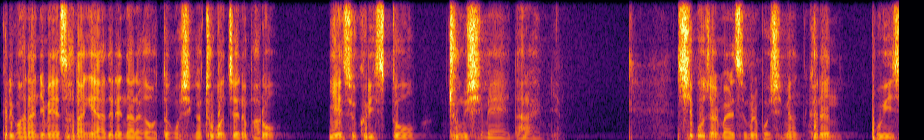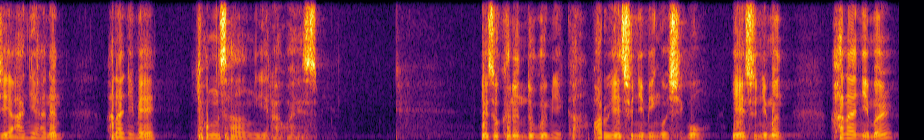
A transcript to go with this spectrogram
그리고 하나님의 사랑의 아들의 나라가 어떤 곳인가? 두 번째는 바로 예수 그리스도 중심의 나라입니다. 15절 말씀을 보시면 그는 보이지 아니하는 하나님의 형상이라고 하였습니다. 그래서 그는 누구입니까? 바로 예수님인 것이고 예수님은 하나님을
